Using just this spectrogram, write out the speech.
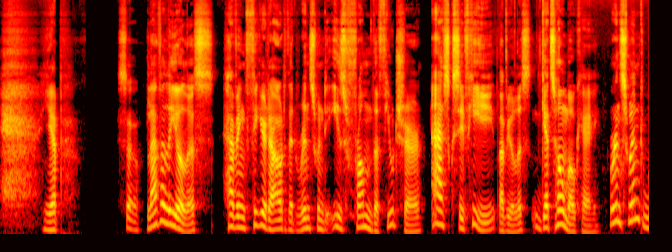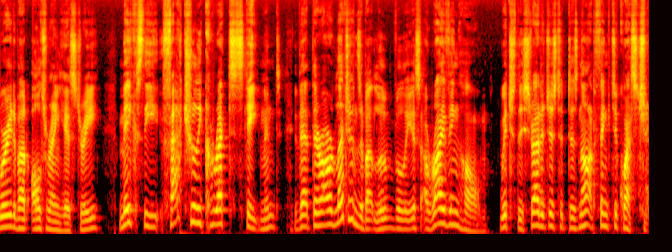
Yep. So, Lavaeolus, having figured out that Rincewind is from the future, asks if he, Lavaeolus, gets home okay. Rincewind, worried about altering history, makes the factually correct statement that there are legends about Lavaeolus arriving home, which the strategist does not think to question.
